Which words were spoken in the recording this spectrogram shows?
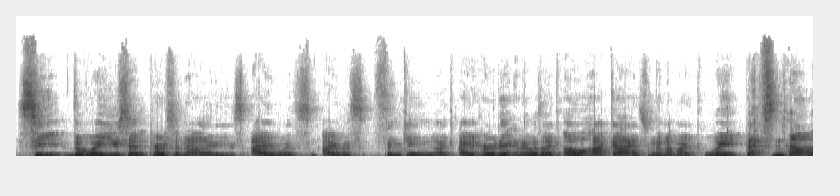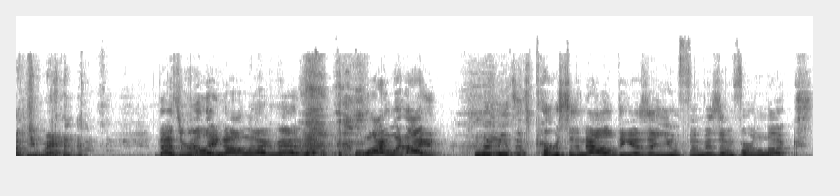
See, the way you said personalities, I was I was thinking like I heard it and I was like, oh, hot guys, and then I'm like, wait, that's not what you meant. That's really not what I meant. What? Why would I? Who uses personality as a euphemism for looks?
